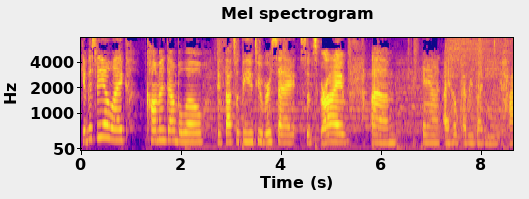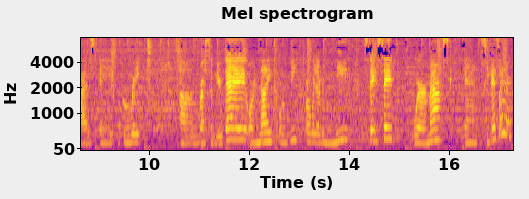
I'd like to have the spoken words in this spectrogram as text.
Give this video a like, comment down below if that's what the YouTubers say, subscribe, um, and I hope everybody has a great um, rest of your day or night or week or whatever you need. Stay safe, wear a mask, and see you guys later.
